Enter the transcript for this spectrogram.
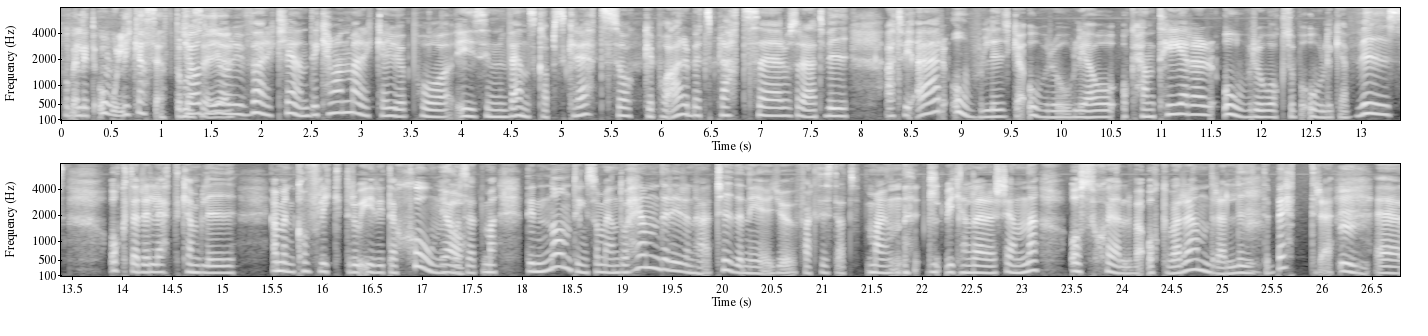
på väldigt olika sätt om Ja, man det säger. gör det ju verkligen. Det kan man märka ju på, i sin vänskapskrets och på arbetsplatser och sådär, att vi, att vi är olika oroliga och, och hanterar oro också på olika vis och där det lätt kan bli ja, men konflikter och irritation Ja. på sätt. Man, det är någonting som ändå händer i den här tiden är ju faktiskt att man, vi kan lära känna oss själva och varandra lite bättre. Eh,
